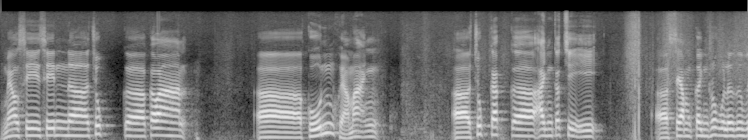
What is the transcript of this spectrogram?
Messi xin uh, chúc uh, các bạn uh, Cún khỏe mạnh. Uh, Chúc các uh, anh các chị uh, Xem kênh Rockler TV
